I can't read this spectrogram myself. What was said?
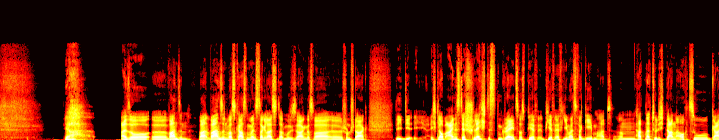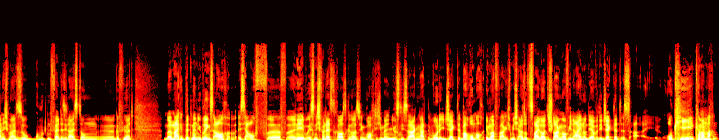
Ja, also äh, Wahnsinn. Wa Wahnsinn, was Carson Wentz da geleistet hat, muss ich sagen. Das war äh, schon stark. Die, die, ich glaube, eines der schlechtesten Grades, was PF, PFF jemals vergeben hat. Ähm, hat natürlich dann auch zu gar nicht mal so guten Fantasy-Leistungen äh, geführt. Michael Pittman übrigens auch, ist ja auch, äh, äh, nee, ist nicht verletzt raus, genau, deswegen brauchte ich ihm bei den News nicht sagen, hat, wurde ejected, warum auch immer, frage ich mich. Also zwei Leute schlagen auf ihn ein und er wird ejected, ist äh, okay, kann man machen.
